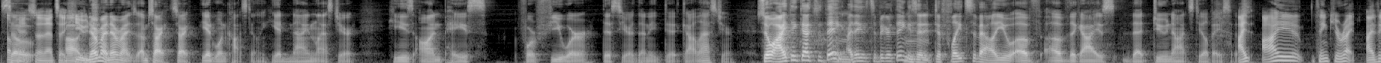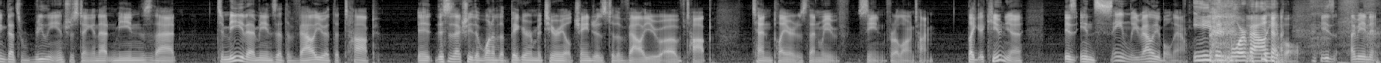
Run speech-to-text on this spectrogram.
So, Okay, so that's a uh, huge- Never mind, never mind. I'm sorry, sorry. He had one caught stealing. He had nine last year. He's on pace for fewer this year than he did got last year. So I think that's the thing. I mm-hmm. think it's a bigger thing is that mm-hmm. it deflates the value of of the guys that do not steal bases. I I think you're right. I think that's really interesting, and that means that to me that means that the value at the top. It, this is actually the one of the bigger material changes to the value of top ten players than we've seen for a long time. Like Acuna is insanely valuable now. even more valuable. He's I mean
